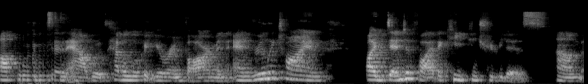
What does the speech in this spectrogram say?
upwards and outwards. Have a look at your environment and really try and identify the key contributors um,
